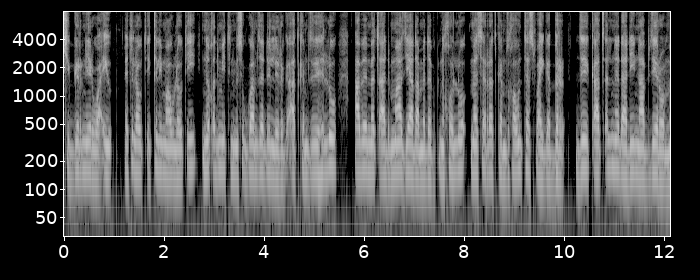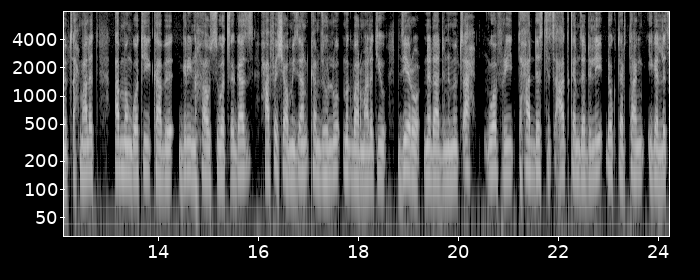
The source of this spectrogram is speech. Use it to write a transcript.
ሽግር ነይርዋ እዩ። እቲ ለውጢ ክሊማዊ ለውጢ ንቕድሚት ንምስጓም ዘድሊ ርግኣት ከም ዝህሉ፣ ኣብ መጻኢ ድማ ዝያዳ መደብ ንኸሉ መሰረት ከም ዝኸውን ተስፋ ይገብር። ዝቃጸል ነዳዲ ናብ ዜሮ ምብጻሕ ማለት ኣብ መንጎቲ ካብ ግሪንሃውስ ዝወጽእ ጋዝ ሓፈሻዊ ሚዛን ከም ዝህሉ ምግባር ማለት እዩ። ዜሮ ነዳዲ ንምብጻሕ ወፍሪ ተሓደስቲ ጸዓት ከም ዘድሊ ዶክተር ታንግ ይገልጽ።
